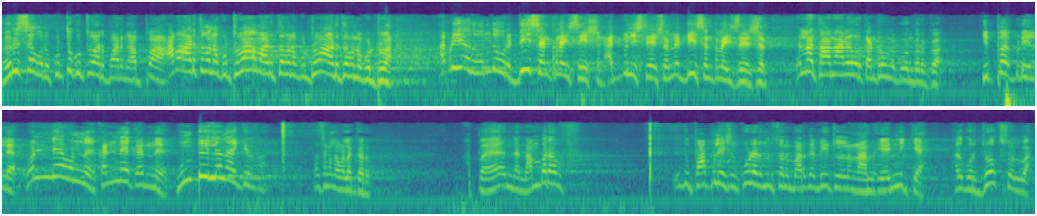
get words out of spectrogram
பெருசா ஒரு குட்டு குட்டுவார் பாருங்க அப்பா. அவன் அடுத்தவனை குட்டுவான் அவன் அடுத்தவனை குட்டுவான் அடுத்தவனை குட்டுவான். அப்படியே அது வந்து ஒரு டீசென்ட்ரலைசேஷன் அட்மினிஸ்ட்ரேஷன்ல டீசென்ட்ரலைசேஷன் எல்லாம் தானாவே ஒரு கண்ட்ரோலுக்கு வந்திருக்கும். இப்ப அப்படி இல்ல. ஒன்னே ஒண்ணு கண்ணே கண்ணு. உண்டு இல்லைன்னு ஆக்கிடுறான். பசங்களை வளர்க்கறது. அப்ப இந்த நம்பர் ஆஃப் இது பாப்புலேஷன் கூட இருந்துன்னு சொன்ன பாருங்க வீட்டுல நான் எண்ணிக்கை. அதுக்கு ஒரு ஜோக் சொல்லுவேன்.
